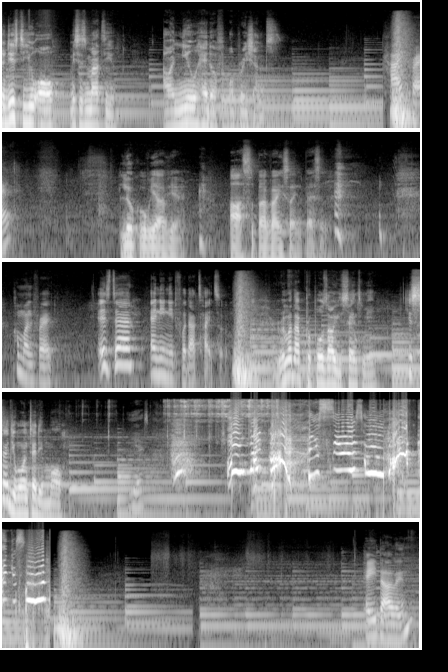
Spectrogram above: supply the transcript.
Introduce to you all Mrs. Matthew, our new head of operations. Hi, Fred. Look who we have here. Our supervisor in person. Come on, Fred. Is there any need for that title? Remember that proposal you sent me? You said you wanted a mall. Yes. Hey, darling.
